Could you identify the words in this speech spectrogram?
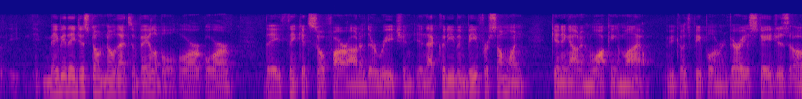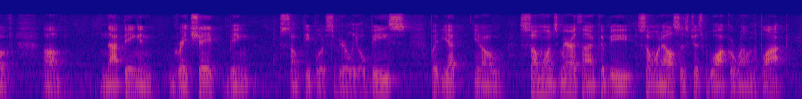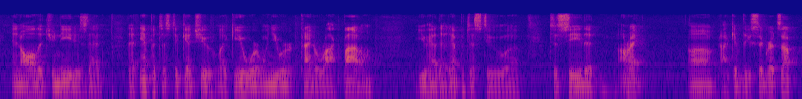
maybe they just don't know that's available, or or they think it's so far out of their reach, and and that could even be for someone getting out and walking a mile because people are in various stages of um, not being in great shape, being some people are severely obese, but yet you know someone's marathon could be someone else's just walk around the block, and all that you need is that that impetus to get you, like you were when you were kind of rock bottom. You had that impetus to uh, to see that. All right, uh, I'll give these cigarettes up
